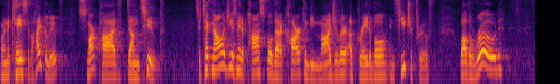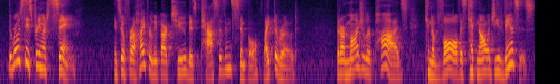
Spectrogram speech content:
Or in the case of a Hyperloop, smart pod, dumb tube. So technology has made it possible that a car can be modular, upgradable, and future proof, while the road, the road stays pretty much the same. And so for a Hyperloop, our tube is passive and simple, like the road, but our modular pods can evolve as technology advances,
